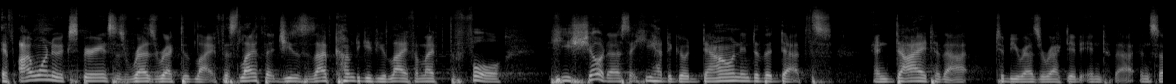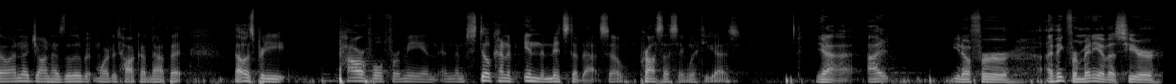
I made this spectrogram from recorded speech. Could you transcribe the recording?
if i want to experience this resurrected life this life that jesus says i've come to give you life and life to the full he showed us that he had to go down into the depths and die to that to be resurrected into that. And so I know John has a little bit more to talk on that, but that was pretty powerful for me. And, and I'm still kind of in the midst of that. So processing with you guys. Yeah, I, you know, for, I think for many of us here,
